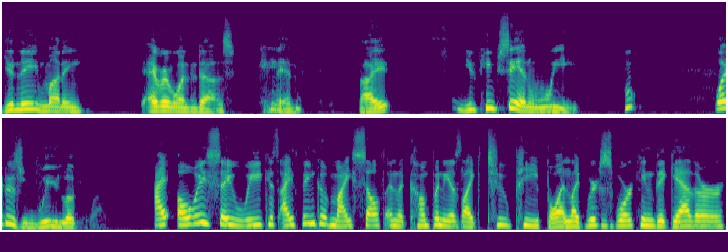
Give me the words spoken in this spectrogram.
you need money. Everyone does. And right? You keep saying we. What does we look like? I always say we because I think of myself and the company as like two people and like we're just working together.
